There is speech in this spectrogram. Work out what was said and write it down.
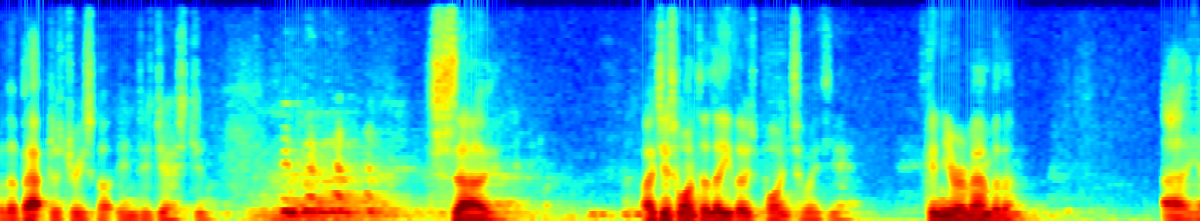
Well, the baptistry's got indigestion. so, I just want to leave those points with you. Can you remember them? A,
